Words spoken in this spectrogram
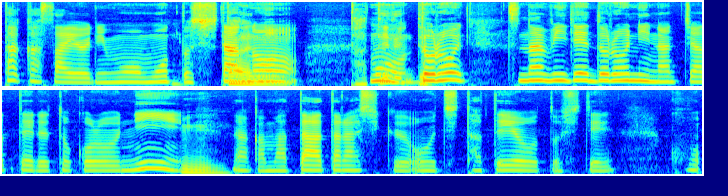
高さよりももっと下のもう泥津波で泥になっちゃってるところに、うん、なんかまた新しくお家建てようとしてこ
